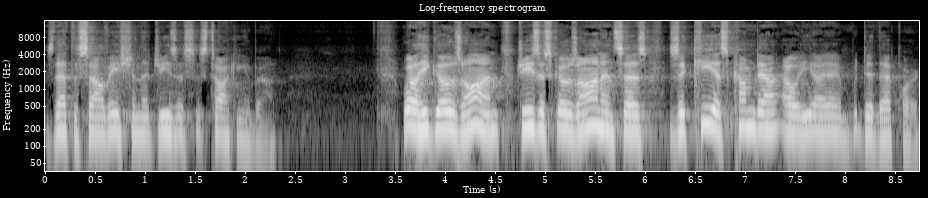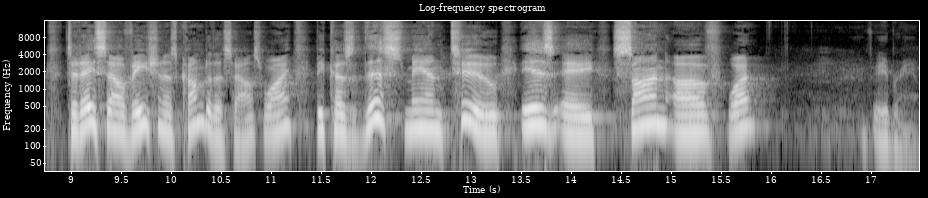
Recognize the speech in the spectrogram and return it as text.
Is that the salvation that Jesus is talking about? Well, he goes on, Jesus goes on and says, Zacchaeus, come down. Oh, yeah, I did that part. Today, salvation has come to this house. Why? Because this man, too, is a son of what? Of Abraham.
